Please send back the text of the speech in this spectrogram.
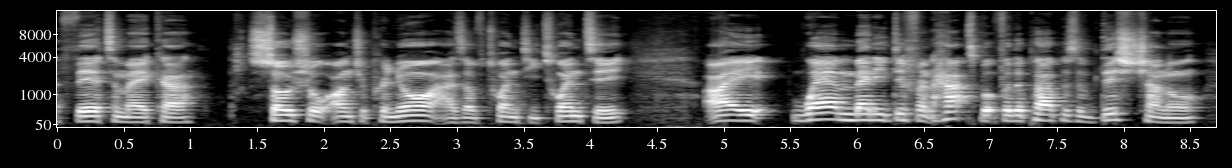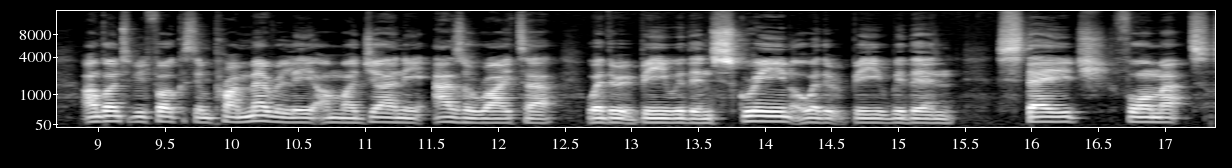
a theatre maker, social entrepreneur as of 2020. I wear many different hats but for the purpose of this channel I'm going to be focusing primarily on my journey as a writer, whether it be within screen or whether it be within stage format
